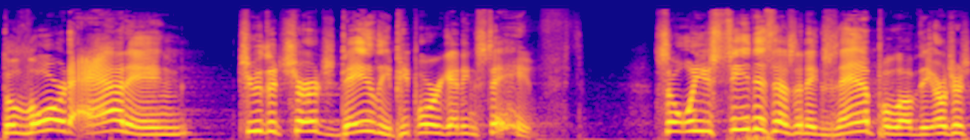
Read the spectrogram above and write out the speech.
the Lord adding to the church daily. People are getting saved. So when you see this as an example of the early church,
